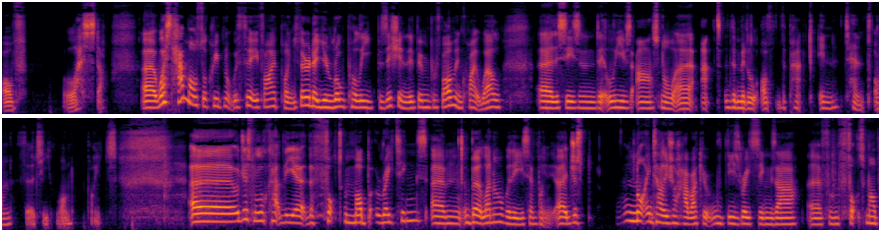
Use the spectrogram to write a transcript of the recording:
of Leicester. Uh, West Ham also creeping up with 35 points. They're in a Europa League position. They've been performing quite well uh, this season, and it leaves Arsenal uh, at the middle of the pack in 10th on 31 points. Uh, we'll just look at the uh, the FotMob ratings. Um, Bernd Leno with the seven point. Uh, just not entirely sure how accurate these ratings are from FotMob,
